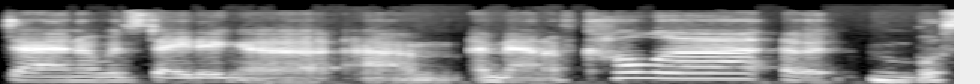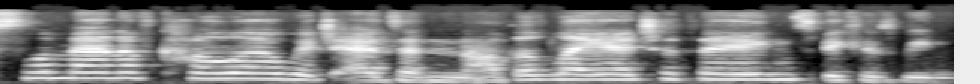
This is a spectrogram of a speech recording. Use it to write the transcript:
Diana was dating a, um, a man of color, a Muslim man of color, which adds another layer to things because we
